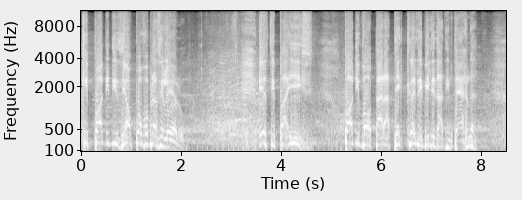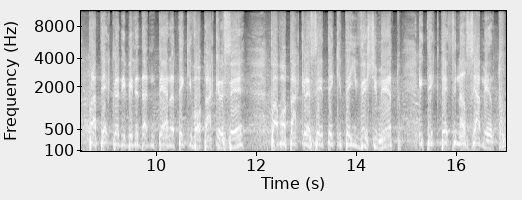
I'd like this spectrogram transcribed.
que pode dizer ao povo brasileiro: este país pode voltar a ter credibilidade interna. Para ter credibilidade interna tem que voltar a crescer. Para voltar a crescer tem que ter investimento e tem que ter financiamento.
